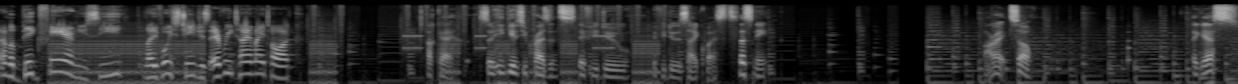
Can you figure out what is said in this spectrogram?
I'm a big fan, you see. My voice changes every time I talk. Okay, so he gives you presents if you do if you do the side quests. That's neat. All right, so I guess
